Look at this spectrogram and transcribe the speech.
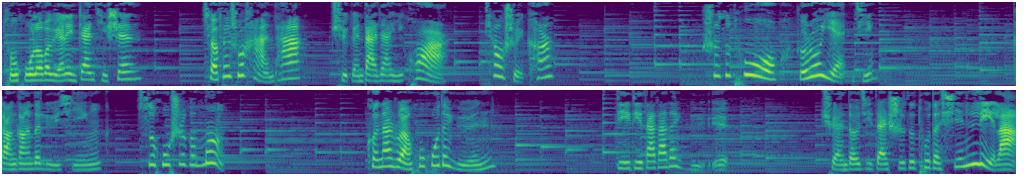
从胡萝卜园里站起身，小飞鼠喊他去跟大家一块儿跳水坑。狮子兔揉揉眼睛，刚刚的旅行似乎是个梦。可那软乎乎的云，滴滴答答的雨，全都记在狮子兔的心里啦。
